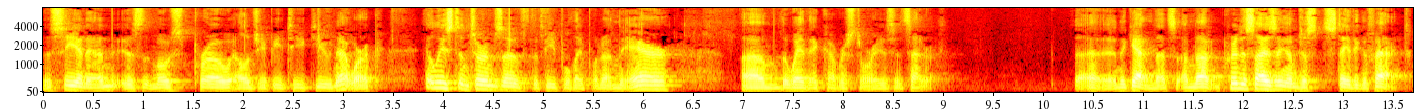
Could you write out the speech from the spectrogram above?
The CNN is the most pro LGBTQ network, at least in terms of the people they put on the air, um, the way they cover stories, etc. Uh, and again, that's I'm not criticizing. I'm just stating a fact.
